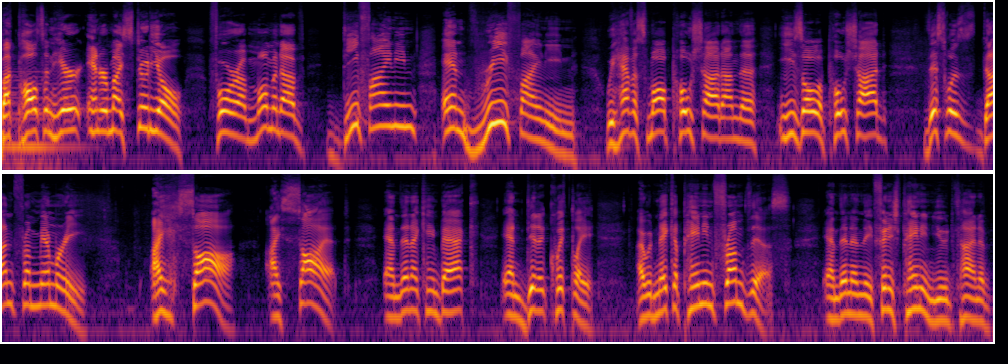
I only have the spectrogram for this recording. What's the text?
Buck Paulson here, enter my studio for a moment of defining and refining. We have a small pochade on the easel, a pochade. This was done from memory. I saw, I saw it, and then I came back and did it quickly. I would make a painting from this, and then in the finished painting, you'd kind of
